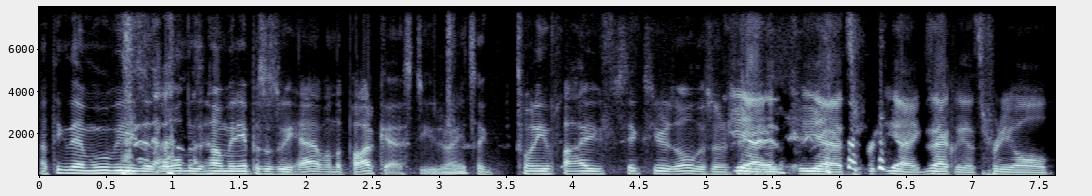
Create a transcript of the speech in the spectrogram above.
I think that movie is as old as how many episodes we have on the podcast, dude. Right? It's like twenty five, six years old or something. yeah, it's, yeah, it's pretty, yeah, exactly. It's pretty old,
